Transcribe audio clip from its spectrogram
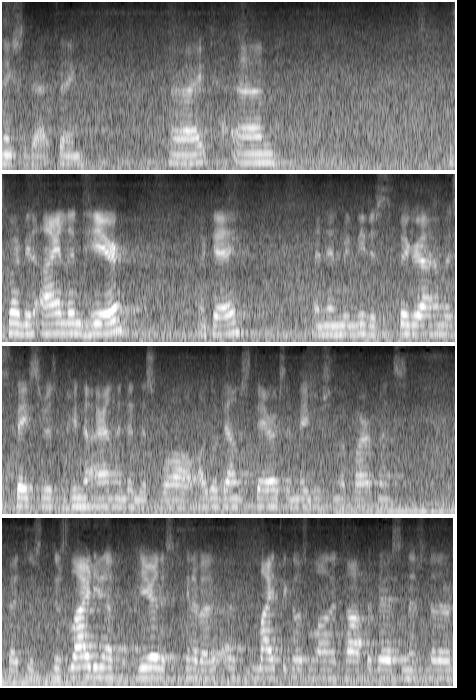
next to that thing. All right. Um, there's going to be an island here, okay? And then we need to figure out how much space there is between the island and this wall. I'll go downstairs and measure some apartments. But there's, there's lighting up here. This is kind of a, a, light that goes along the top of this, and there's another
